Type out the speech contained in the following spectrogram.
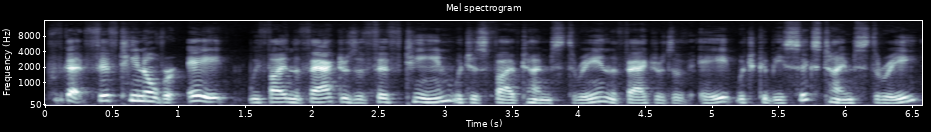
If we've got 15 over 8, we find the factors of 15, which is 5 times 3, and the factors of 8, which could be 6 times 3.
